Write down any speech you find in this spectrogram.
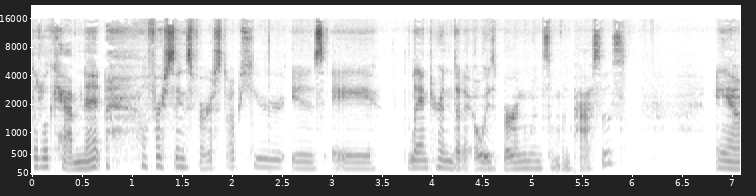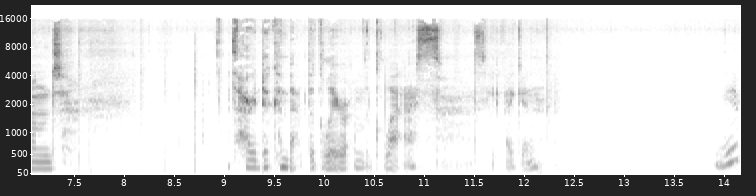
little cabinet, well, first things first, up here is a lantern that I always burn when someone passes. And it's hard to combat the glare on the glass. Let's see if I can... Maybe?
